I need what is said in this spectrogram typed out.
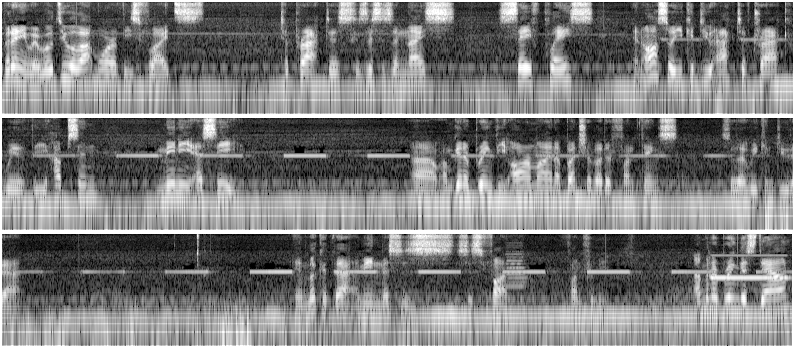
But anyway, we'll do a lot more of these flights to practice because this is a nice, safe place. And also, you could do active track with the Hubsan Mini SE. Uh, I'm going to bring the Arrma and a bunch of other fun things so that we can do that. And look at that. I mean, this is this is fun. Fun for me. I'm to bring this down.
